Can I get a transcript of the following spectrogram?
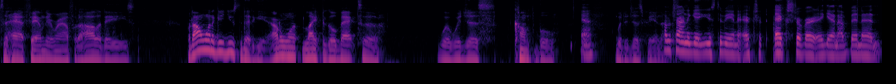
to have family around for the holidays. But I don't want to get used to that again. I don't want life to go back to where we're just comfortable Yeah. with it just being I'm trying to get used to being an extro- extrovert again. I've been an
